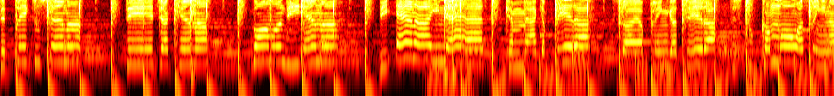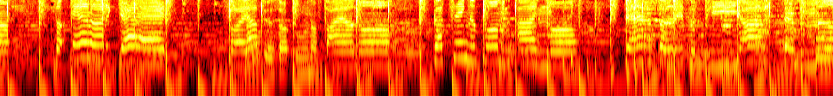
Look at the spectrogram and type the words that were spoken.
Det blik du sender, det er et jeg kender kan mærke, jeg ved dig Så jeg blinker til dig. Hvis du kommer over senere Så ender det galt. For jeg fester uden at fejre noget Gør tingene på min egen måde. Danser lidt med piger Danser med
